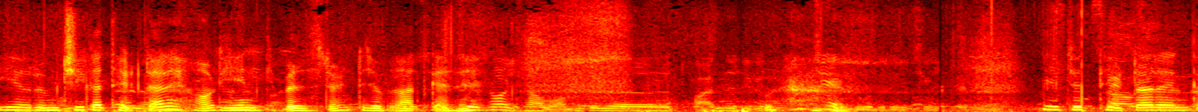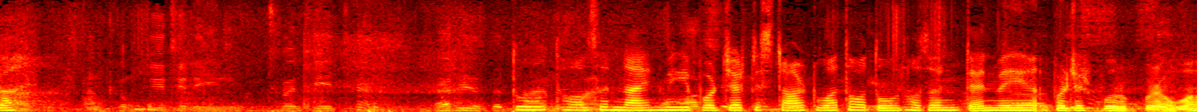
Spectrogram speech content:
ये रुमची का थिएटर है और ये इनके प्रेसिडेंट जो बात कर रहे हैं। ये जो थिएटर है इनका। 2009 में ये प्रोजेक्ट स्टार्ट हुआ था और 2010 में ये प्रोजेक्ट पूरा पूरा हुआ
